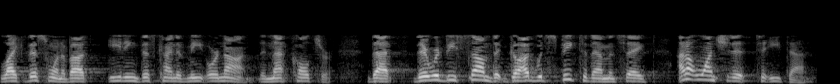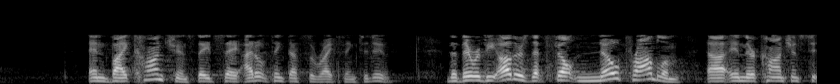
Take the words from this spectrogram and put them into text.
like this one about eating this kind of meat or not in that culture. That there would be some that God would speak to them and say, I don't want you to, to eat that. And by conscience, they'd say, I don't think that's the right thing to do. That there would be others that felt no problem uh, in their conscience to,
